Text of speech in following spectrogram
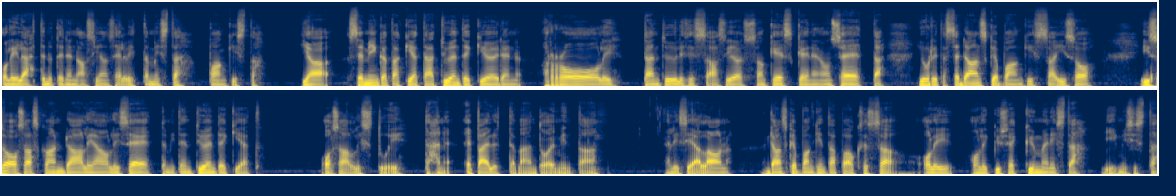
oli lähtenyt ennen asian selvittämistä pankista. Ja se, minkä takia tämä työntekijöiden rooli tämän tyylisissä asioissa on keskeinen, on se, että juuri tässä Danske Bankissa iso iso osa skandaalia oli se, että miten työntekijät osallistui tähän epäilyttävään toimintaan. Eli siellä on Danske Bankin tapauksessa oli, oli kyse kymmenistä ihmisistä,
